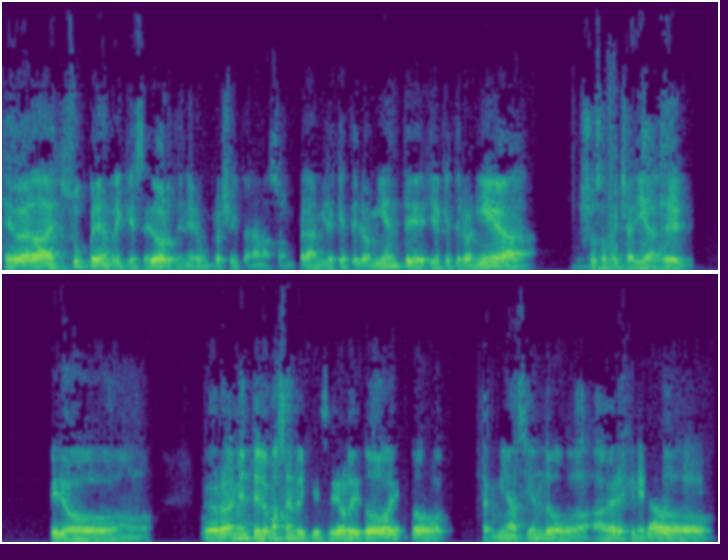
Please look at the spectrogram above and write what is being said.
es verdad, es súper enriquecedor tener un proyecto en Amazon Prime. Y el que te lo miente y el que te lo niega, yo sospecharía de él. Pero, pero realmente lo más enriquecedor de todo esto termina siendo haber generado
